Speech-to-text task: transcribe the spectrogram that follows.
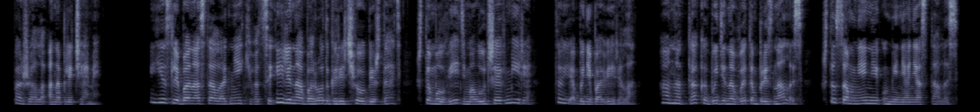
– пожала она плечами. Если бы она стала отнекиваться или наоборот горячо убеждать, что, мол, ведьма лучшая в мире, то я бы не поверила. Она так обыденно в этом призналась, что сомнений у меня не осталось.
